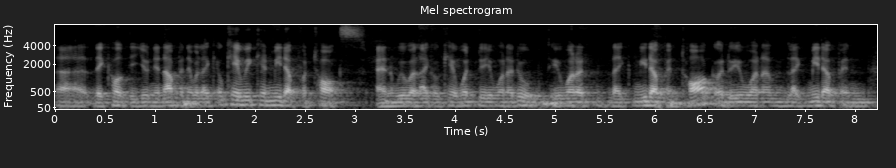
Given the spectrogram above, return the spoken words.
uh, they called the union up and they were like, okay, we can meet up for talks. And we were like, okay, what do you want to do? Do you want to like meet up and talk, or do you want to like meet up and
